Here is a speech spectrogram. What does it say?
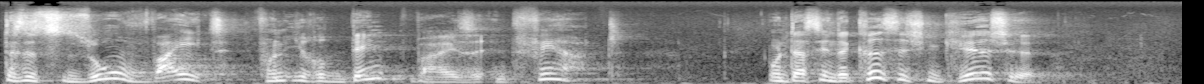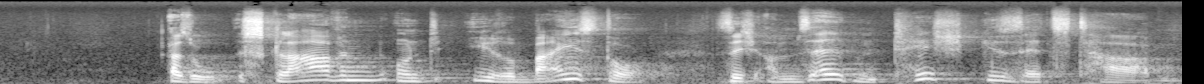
Das ist so weit von ihrer Denkweise entfernt. Und dass in der christlichen Kirche, also Sklaven und ihre Meister, sich am selben Tisch gesetzt haben.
